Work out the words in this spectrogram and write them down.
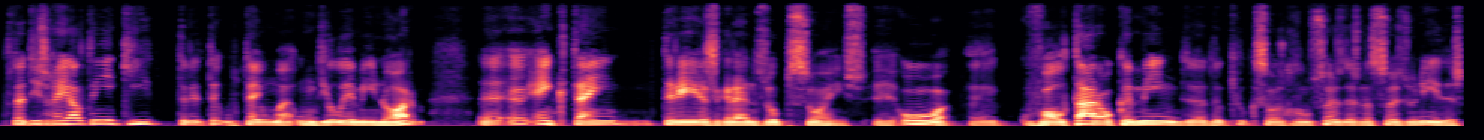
Portanto, Israel tem aqui tem uma, um dilema enorme uh, em que tem três grandes opções. Uh, ou uh, voltar ao caminho daquilo que são as resoluções das Nações Unidas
